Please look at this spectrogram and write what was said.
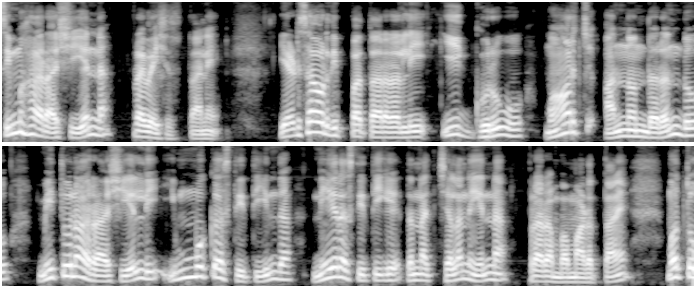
ಸಿಂಹ ರಾಶಿಯನ್ನು ಪ್ರವೇಶಿಸುತ್ತಾನೆ. ಎರಡು ಸಾವಿರದ ಇಪ್ಪತ್ತಾರರಲ್ಲಿ ಈ ಗುರುವು ಮಾರ್ಚ್ ಹನ್ನೊಂದರಂದು ಮಿಥುನ ರಾಶಿಯಲ್ಲಿ ಹಿಮ್ಮುಖ ಸ್ಥಿತಿಯಿಂದ ನೇರ ಸ್ಥಿತಿಗೆ ತನ್ನ ಚಲನೆಯನ್ನು ಪ್ರಾರಂಭ ಮಾಡುತ್ತಾನೆ. ಮತ್ತು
